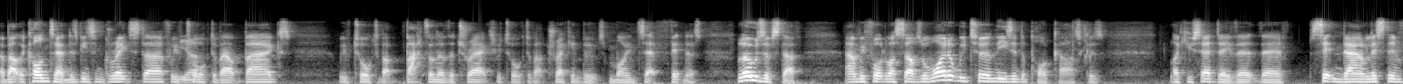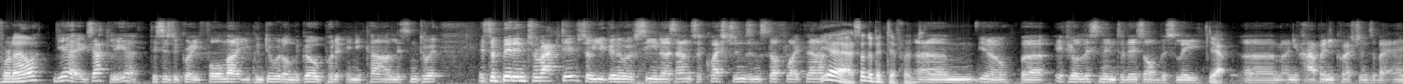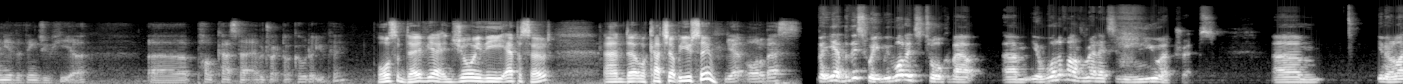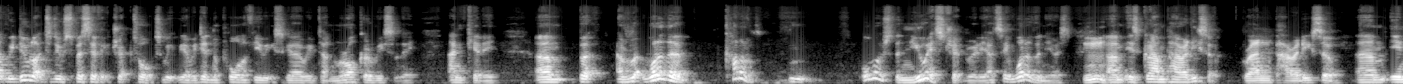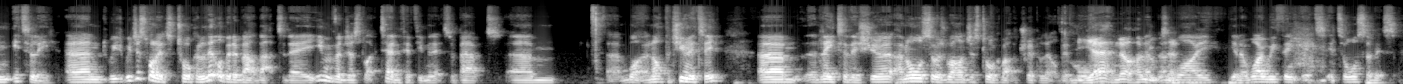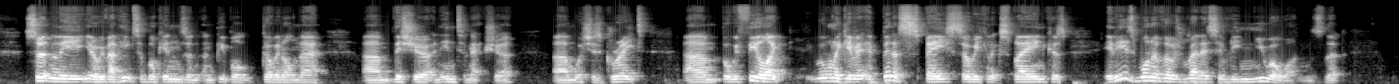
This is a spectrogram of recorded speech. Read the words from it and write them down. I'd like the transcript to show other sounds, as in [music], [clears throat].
about the content. There's been some great stuff. We've Yeah. talked about bags, we've talked about Battle of the Treks, we talked about trekking boots, mindset, fitness, loads of stuff. And we thought to ourselves, well, why don't we turn these into podcasts? Because, like you said, Dave, they're, they're sitting down listening for an hour. Yeah, exactly. Yeah, this is a great format. You can do it on the go, put it in your car, listen to it. It's a bit interactive, so you're going to have seen us answer questions and stuff like that. Yeah, it's a little bit different. Um, you know, but if you're listening to this, obviously, Yeah. um, and you have any questions about any of the things you hear, uh, podcast at evertrek.co.uk. Awesome, Dave. Yeah, enjoy the episode, and uh, we'll catch up with you soon. Yeah, all the best. But yeah, but this week we wanted to talk about um, you know one of our relatively newer trips. Um, you know, like we do like to do specific trip talks. We you know, we did Nepal a few weeks ago. We've done Morocco recently and Kili. Um, but a, one of the kind of mm, almost the newest trip, really, I'd say one of the newest, Mm. um, is Gran Paradiso Gran Paradiso. um, in Italy. And we, we just wanted to talk a little bit about that today, even for just like 10, 15 minutes about um, uh, what an opportunity um, later this year. And also as well, just talk about the trip a little bit more. Yeah, no, hundred And, and why, you know, why we think it's, it's awesome. It's certainly, you know, we've had heaps of bookings and, and people going on there um, this year and into next year, um, which is great. Um, but we feel like we want to give it a bit of space so we can explain because it is one of those relatively newer ones that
